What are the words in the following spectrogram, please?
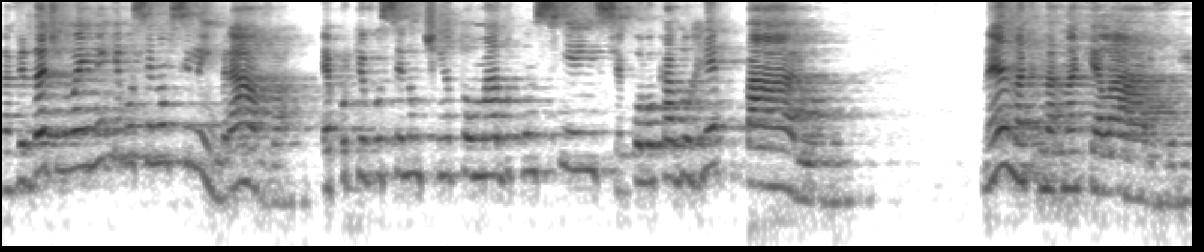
Na verdade, não é nem que você não se lembrava, é porque você não tinha tomado consciência, colocado reparo né, na, na, naquela árvore.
